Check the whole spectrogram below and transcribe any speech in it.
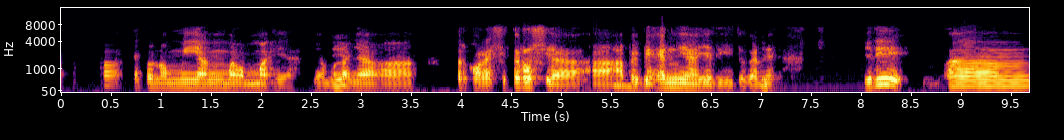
apa, ekonomi yang melemah ya, yang iya. makanya uh, terkoreksi terus ya uh, hmm. APBN-nya jadi itu kan ya. ya. Jadi um,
